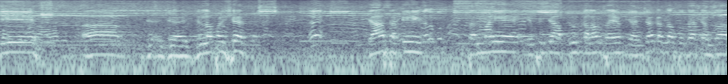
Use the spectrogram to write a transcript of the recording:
जी जिल्हा परिषद त्यासाठी सन्माननीय ए पी जे अब्दुल कलाम साहेब यांच्याकडनं सुद्धा त्यांचा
